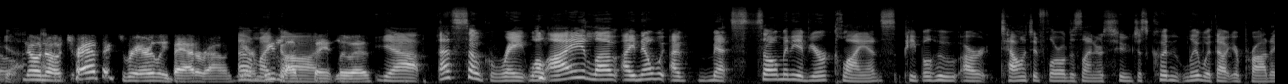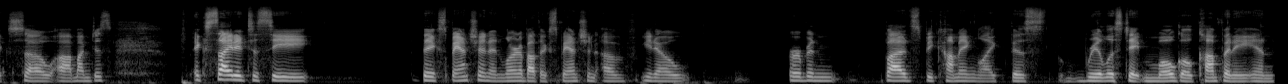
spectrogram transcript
no. Yeah. No, no, traffic's rarely bad around here. Oh, my we God. love St. Louis. Yeah, that's so great. Well, I love. I know I've met so many of your clients, people who are talented floral designers who just couldn't live without your products. So um, I'm just excited to see the expansion and learn about the expansion of you know urban buds becoming like this real estate mogul company in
